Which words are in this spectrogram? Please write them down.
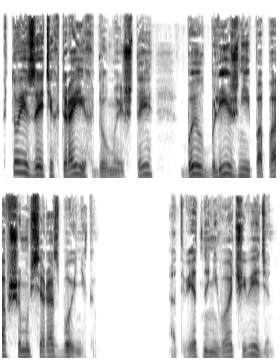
Кто из этих троих, думаешь ты, был ближний попавшемуся разбойникам? Ответ на него очевиден,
